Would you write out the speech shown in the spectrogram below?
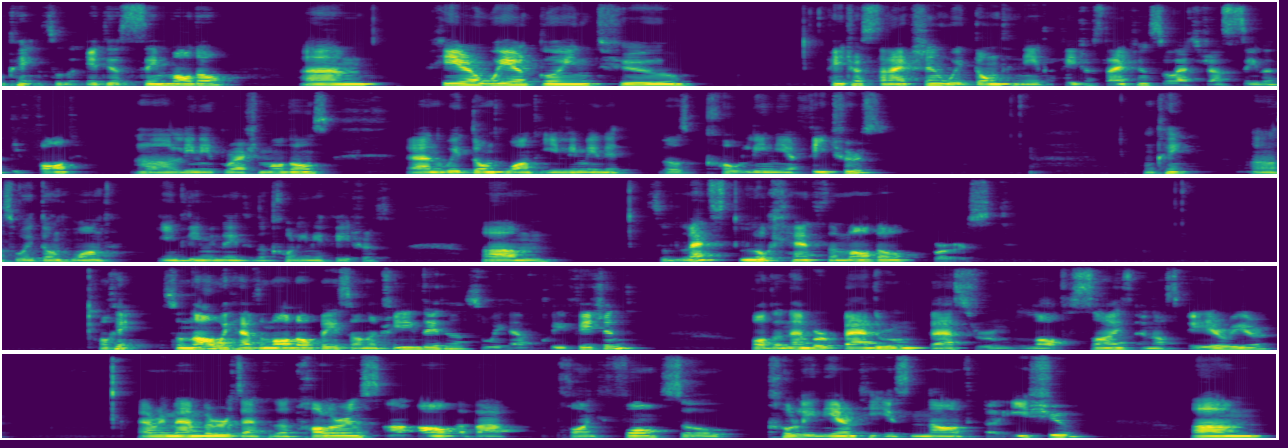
okay, so it is same model. Um, here we are going to feature selection, we don't need feature selection. So let's just see the default uh, linear regression models. And we don't want to eliminate those collinear features. Okay, uh, so we don't want eliminate the collinear features. Um, so let's look at the model first. Okay, so now we have the model based on the training data. So we have coefficient for the number bedroom, bathroom, lot size, and also area. And remember that the tolerance are all above 0.4, so collinearity is not an issue. Um,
